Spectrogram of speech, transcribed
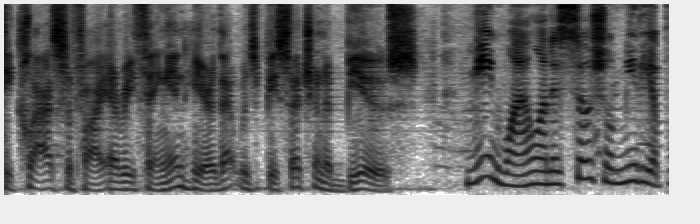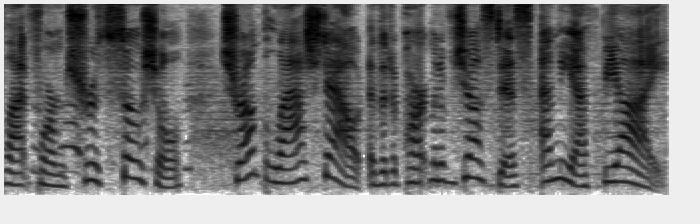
declassify everything in here, that would be such an abuse. Meanwhile, on his social media platform Truth Social, Trump lashed out at the Department of Justice and the FBI,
